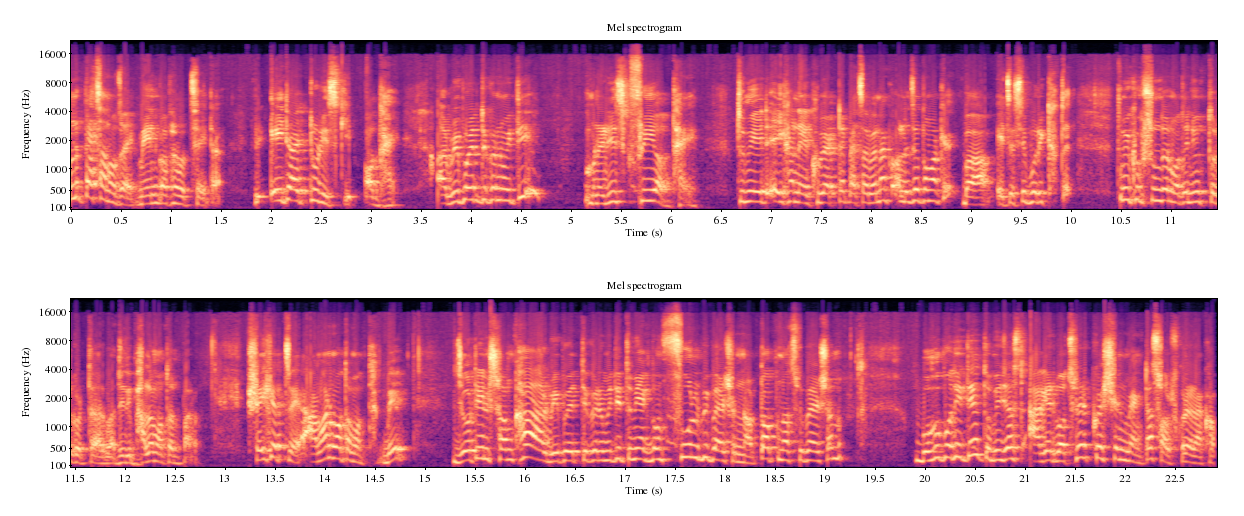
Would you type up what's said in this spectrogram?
মানে পেঁচানো যায় মেইন কথা হচ্ছে এটা। এইটা একটু রিস্কি অধ্যায়। আর বিপরীত ইকোনমিতি মানে রিস্ক ফ্রি অধ্যায়। তুমি এইখানে খুব একটা পেঁচাবে না কলেজে তোমাকে বা এইচএসসি পরীক্ষাতে তুমি খুব সুন্দর মতনই উত্তর করতে পারবা, যদি ভালো মতন পারো। সেই ক্ষেত্রে আমার মতামত থাকবে, জটিল সংখ্যা আর বিপরীত ত্রিকোণমিতি তুমি একদম ফুল প্রিপারেশন নাও টপ নচ প্রিপারেশন বহুপদীতে তুমি জাস্ট আগের বছরের কোয়েশ্চেন ব্যাংকটা সলভ করে রাখো,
